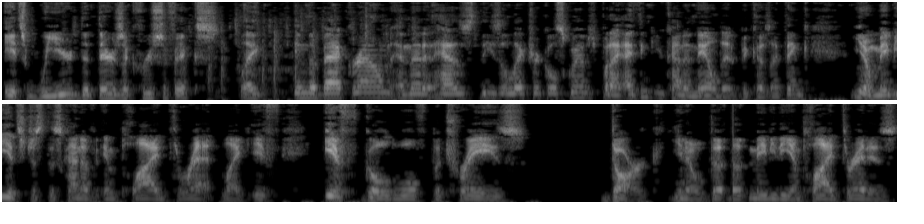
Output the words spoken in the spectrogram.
it's weird that there's a crucifix like in the background and that it has these electrical squibs, but I, I think you kind of nailed it because I think you know maybe it's just this kind of implied threat, like if if Gold Wolf betrays Dark, you know, the, the maybe the implied threat is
